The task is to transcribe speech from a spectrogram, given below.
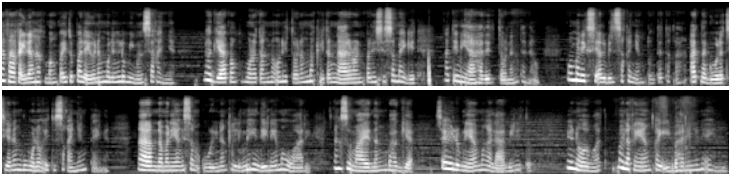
Nakakailang hakbang pa ito palayo nang muling lumingon sa kanya. Magyapang kumunot ang noon ito nang makitang naroon pa rin siya sa may gate at inihahatid ito ng tanaw. Bumalik si Alvin sa kanyang pagtataka at nagulat siya nang bumulong ito sa kanyang tenga. Naramdaman niya ang isang uri ng kiling na hindi niya mawari nang sumayad ng bahagya sa ilog niya ang mga labi nito. You know what? Malaki ang kaibahan ninyo ni Aileen.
